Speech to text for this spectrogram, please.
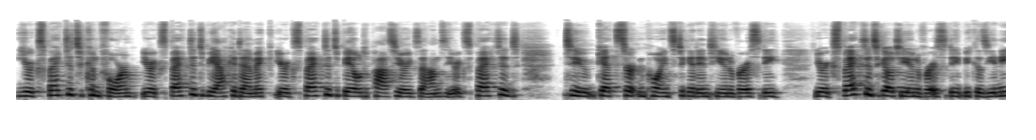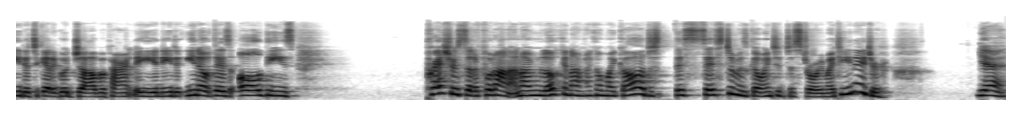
you're expected to conform, you're expected to be academic, you're expected to be able to pass your exams, you're expected to get certain points to get into university. You're expected to go to university because you need it to get a good job, apparently. You need it, you know, there's all these pressures that are put on. And I'm looking, I'm like, oh my God, this system is going to destroy my teenager. Yeah.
